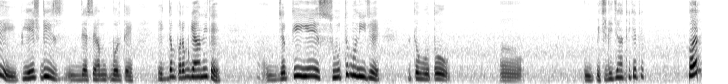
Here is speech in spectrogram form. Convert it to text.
थे पीएचडी जैसे हम बोलते हैं। एकदम परम ज्ञानी थे। जबकि ये सूत मुनि जे तो वो तो पिछड़ी जाति के थे। पर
